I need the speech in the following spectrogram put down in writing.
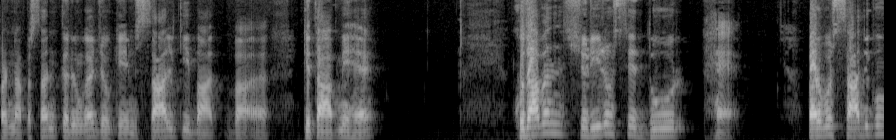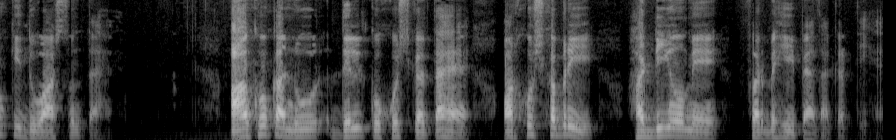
पढ़ना पसंद करूँगा जो कि मिसाल की बात बा, किताब में है। खुदाबंद शरीरों से दूर है पर वो सादगों की दुआ सुनता है। आँखों का नूर दिल को खुश करता है और खुशखबरी हड्डियों में फरबही पैदा करती है।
